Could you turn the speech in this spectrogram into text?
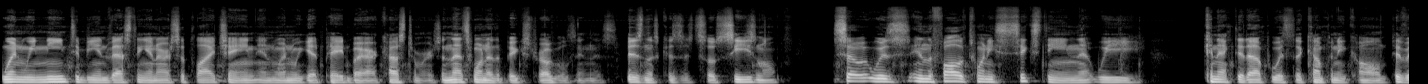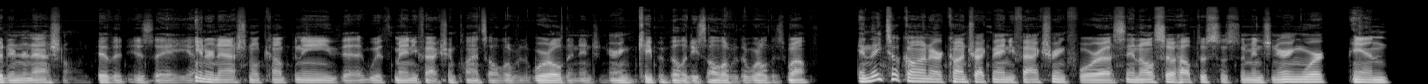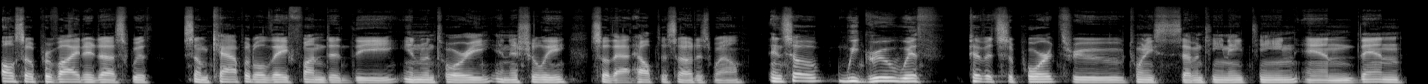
when we need to be investing in our supply chain and when we get paid by our customers. And that's one of the big struggles in this business because it's so seasonal. So it was in the fall of 2016 that we connected up with a company called Pivot International. Pivot is a international company that with manufacturing plants all over the world and engineering capabilities all over the world as well. And they took on our contract manufacturing for us and also helped us with some engineering work and also provided us with some capital. They funded the inventory initially, so that helped us out as well. And so we grew with pivot support through 2017 18 and then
